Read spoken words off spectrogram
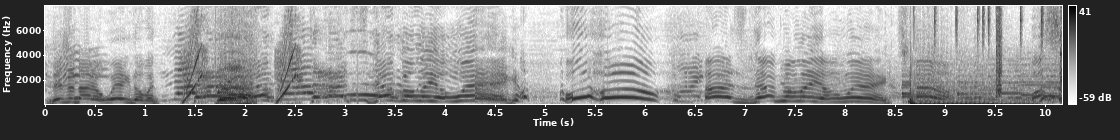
this is not a wig though, but no! that's, that's definitely a wig. Woohoo! That's definitely a wig. Chill. What's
